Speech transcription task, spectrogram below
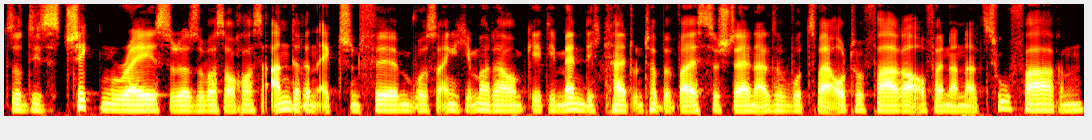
so dieses Chicken Race oder sowas auch aus anderen Actionfilmen, wo es eigentlich immer darum geht, die Männlichkeit unter Beweis zu stellen, also wo zwei Autofahrer aufeinander zufahren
